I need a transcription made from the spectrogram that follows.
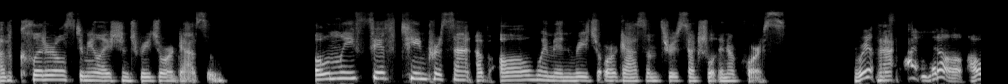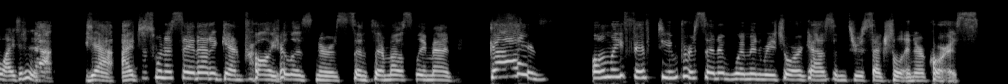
of clitoral stimulation to reach orgasm. Only 15% of all women reach orgasm through sexual intercourse. Really? That little. Oh, I didn't. Yeah. Yeah, I just want to say that again for all your listeners, since they're mostly men. Guys, only 15% of women reach orgasm through sexual intercourse.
